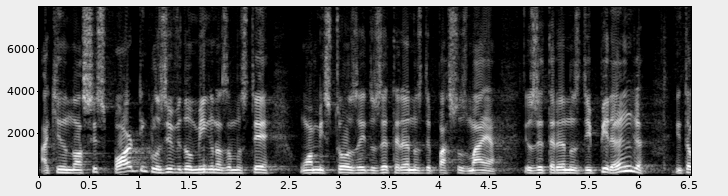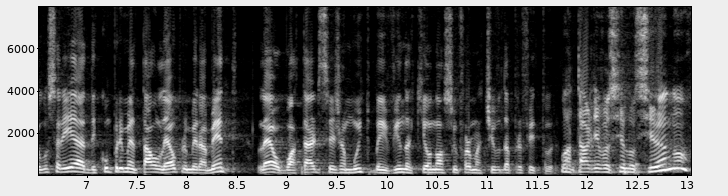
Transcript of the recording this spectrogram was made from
aqui no nosso esporte. Inclusive, domingo nós vamos ter um amistoso aí dos veteranos de Passos Maia e os veteranos de Ipiranga. Então, gostaria de cumprimentar o Léo primeiramente. Léo, boa tarde, seja muito bem-vindo aqui ao nosso informativo da Prefeitura. Boa tarde a você, Luciano.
